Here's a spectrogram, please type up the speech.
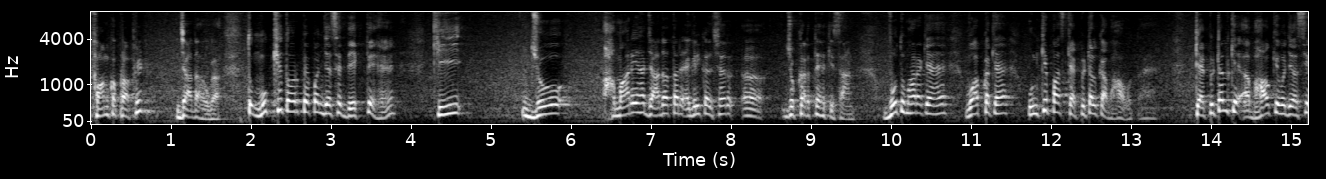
फार्म का प्रॉफिट ज़्यादा होगा। तो मुख्य तौर पे अपन जैसे देखते हैं कि जो हमारे यहाँ ज़्यादातर एग्रीकल्चर जो करते हैं किसान, वो तुम्हारा क्या है? वो आपका क्या है? उनके पास कैपिटल का अभाव होता है। कैपिटल के अभाव की वजह से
